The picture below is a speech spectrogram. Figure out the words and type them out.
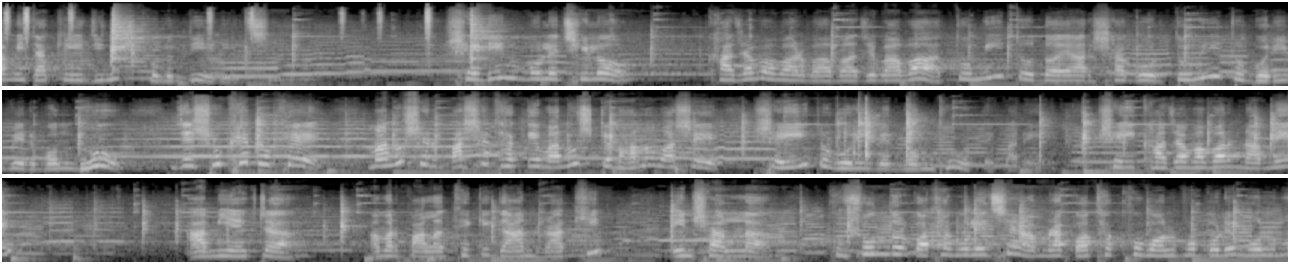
আমি তাকে এই জিনিসগুলো দিয়ে দিয়েছি। সেদিন বলেছিল, খাজা বাবার বাবা যে, বাবা, তুমি তো দয়ার সাগর, তুমি তো গরিবের বন্ধু, যে সুখে দুঃখে মানুষের পাশে থাকে, মানুষকে ভালোবাসে, সেই তো গরিবের বন্ধু হতে পারে। সেই খাজা বাবার নামে আমি একটা আমার পালা থেকে গান রাখি। ইনশাল্লাহ খুব সুন্দর কথা বলেছে। আমরা কথা খুব অল্প করে বলব।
